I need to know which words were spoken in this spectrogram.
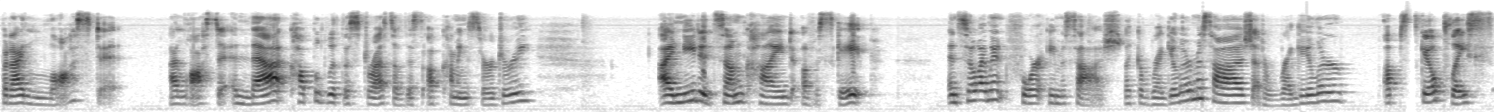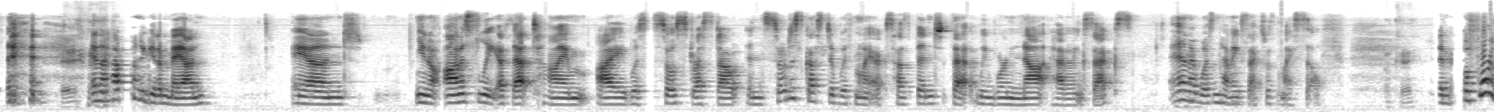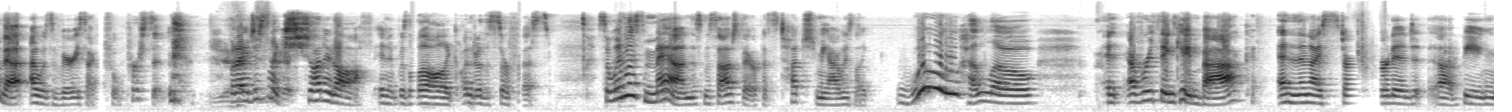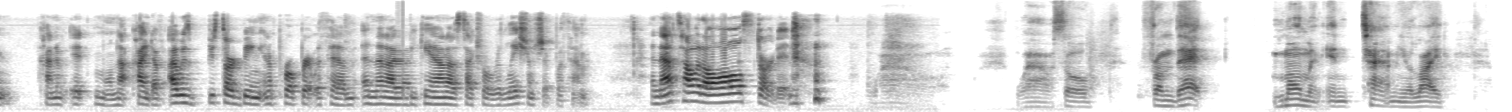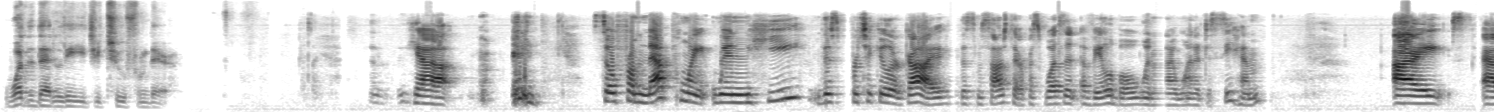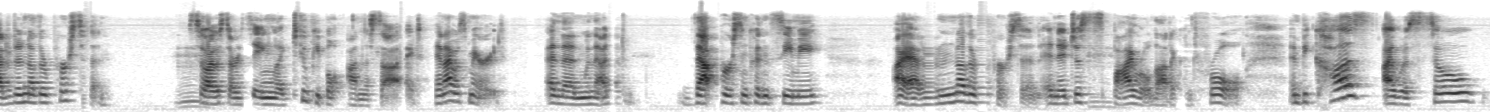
but I lost it. I lost it. And that coupled with the stress of this upcoming surgery, I needed some kind of escape. And so I went for a massage, like a regular massage at a regular upscale place. and I happened to get a man. And, you know, honestly, at that time, I was so stressed out and so disgusted with my ex husband that we were not having sex. And I wasn't having sex with myself. Okay. And before that, I was a very sexual person. but I just like shut it off and it was all like under the surface. So when this man, this massage therapist, touched me, I was like, woo, hello. And everything came back. And then I started uh, being kind of it, well, not kind of, I was you started being inappropriate with him. And then I began a sexual relationship with him. And that's how it all started. wow. Wow. So from that moment in time in your life, what did that lead you to from there? Yeah. so from that point, when he, this particular guy, this massage therapist, wasn't available when I wanted to see him, I added another person. Mm. So I started seeing like two people on the side, and I was married. And then when that that person couldn't see me, I added another person, and it just mm. spiraled out of control. And because I was so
